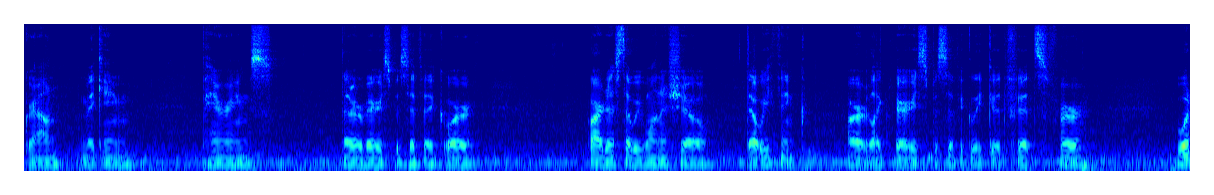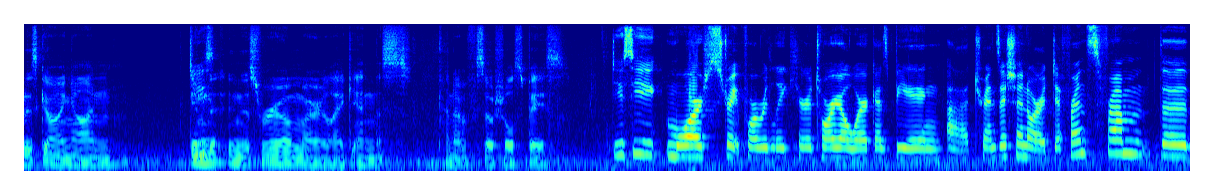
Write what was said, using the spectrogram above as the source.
ground, making pairings that are very specific or artists that we want to show that we think are like very specifically good fits for what is going on in, the, in this room or like in this kind of social space. Do you see more straightforwardly curatorial work as being a transition or a difference from the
